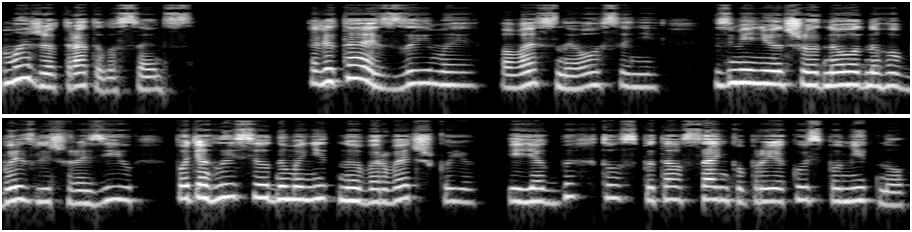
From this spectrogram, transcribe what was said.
майже втратило сенс. Літає зими, весни осені змінюючи одне одного безліч разів, потяглися одноманітною вервечкою, і якби хто спитав Саньку про якусь помітну,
